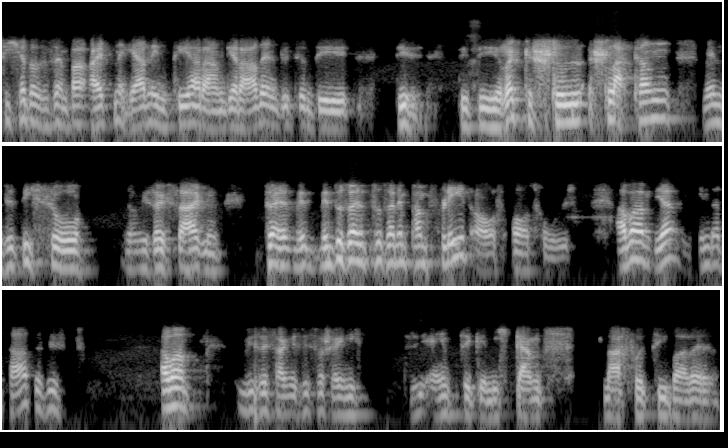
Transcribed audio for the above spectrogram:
sicher, dass es ein paar alten Herren in Teheran gerade ein bisschen die, die, die, die Röcke schlackern, wenn sie dich so, wie soll ich sagen, wenn du so ein, so einem Pamphlet aus, ausholst. Aber ja, in der Tat, es ist, aber wie soll ich sagen, es ist wahrscheinlich nicht die einzige, nicht ganz nachvollziehbare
